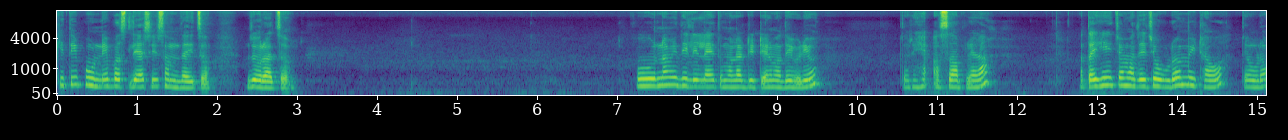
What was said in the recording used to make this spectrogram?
की ती फोडणी बसली अशी समजायचं जोराचं. पूर्ण मी दिलेलं आहे तुम्हाला डिटेलमध्ये व्हिडिओ. तर हे असं आपल्याला आता हे ह्याच्यामध्ये जेवढं मीठ हवं तेवढं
